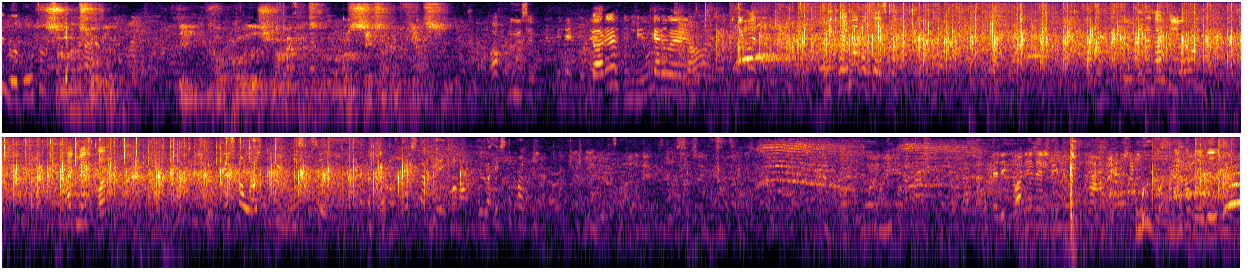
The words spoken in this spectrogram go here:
fat i Botox. Så den korthårede Schmark, han tog nummer 76. Åh, oh, Louise. Lotte, kan du... Øh... 我的妈呀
